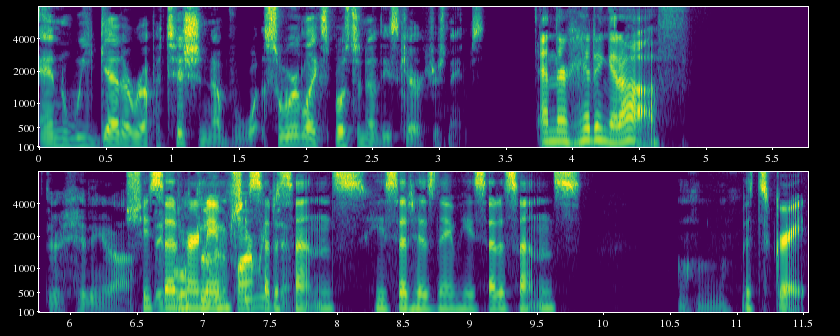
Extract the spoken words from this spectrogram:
and we get a repetition of what. So we're like supposed to know these characters' names. And they're hitting it off. They're hitting it off. She They said her name, she said a sentence. He said his name, he said a sentence. Mhm. It's great.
